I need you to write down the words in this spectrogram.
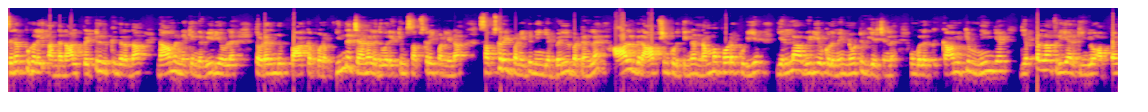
சிறப்புகளை அந்த நாள் பெற்றிருக்குங்கிறது தான் நாம் இன்னைக்கு இந்த வீடியோவில் தொடர்ந்து பார்க்க போறோம். இந்த சேனல் இது வரைக்கும் சப்ஸ்கிரைப் பண்ணலைன்னா சப்ஸ்கிரைப் பண்ணிட்டு நீங்க பெல் பட்டன்ல ஆல்கிற ஆப்ஷன் கொடுத்தீங்கன்னா நம்ம போடக்கூடிய எல்லா வீடியோக்களுமே நோட்டிஃபிகேஷனில் உங்களுக்கு காமிக்கும். நீங்க எப்பெல்லாம் ஃப்ரீயா இருக்கீங்களோ அப்ப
